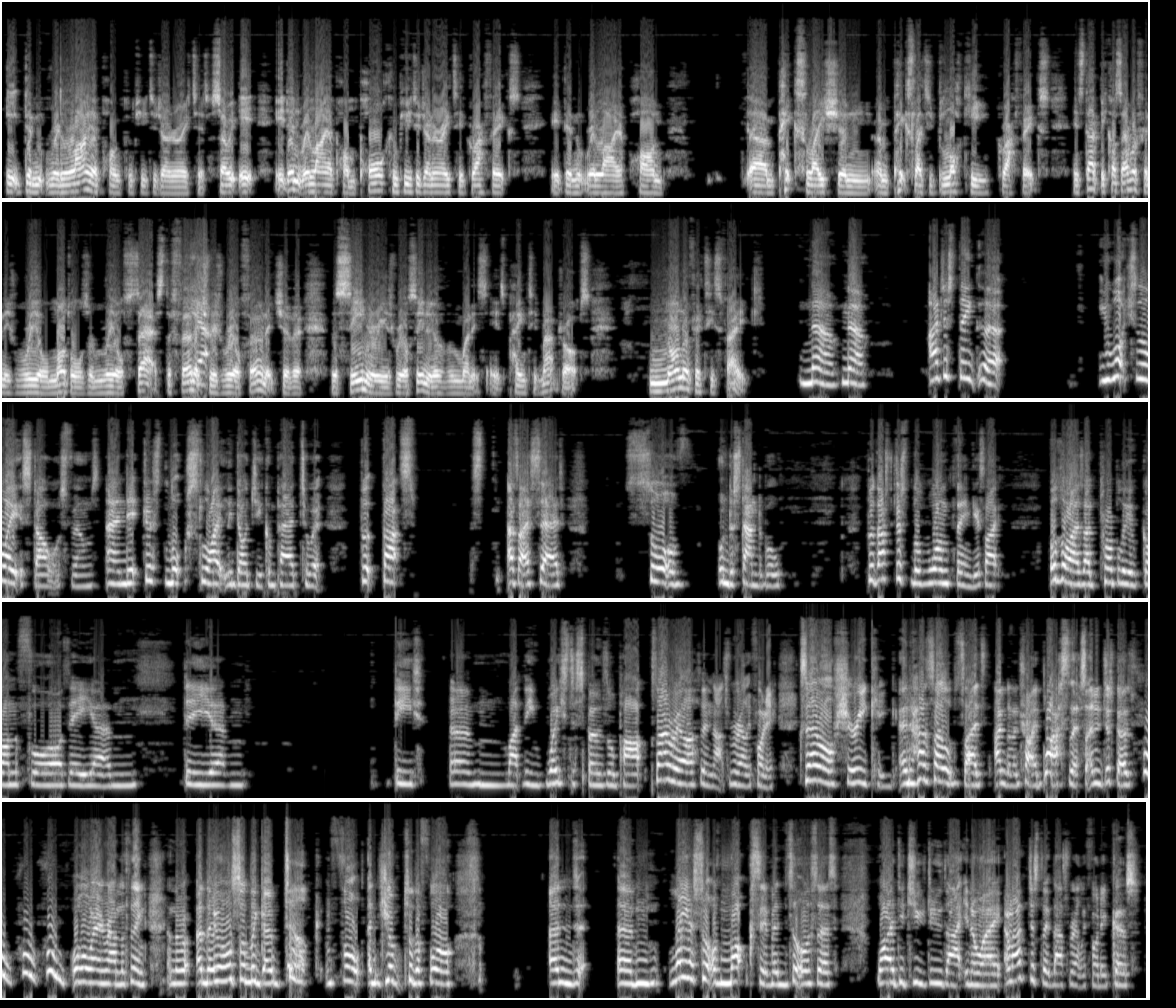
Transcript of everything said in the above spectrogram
it didn't rely upon computer generated. So it, it didn't rely upon poor computer generated graphics. It didn't rely upon um, pixelation and pixelated blocky graphics. Instead, because everything is real models and real sets, the furniture Yeah. is real furniture. The the scenery is real scenery, other than when it's it's painted matte drops. None of it is fake. No, no. I just think that you watch the latest Star Wars films and it just looks slightly dodgy compared to it. But that's, as I said, sort of understandable. But that's just the one thing. It's like, otherwise I'd probably have gone for the, um, the, um, the, um, like the waste disposal part. Because I really think that's really funny. Because they're all shrieking, and Han Solo decides, I'm gonna try and blast this, and it just goes whoo, whoo, whoo, all the way around the thing, and, and they all suddenly go duck and fall and jump to the floor. And um, Leia sort of mocks him and sort of says, Why did you do that, in a way? And I just think that's really funny, because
